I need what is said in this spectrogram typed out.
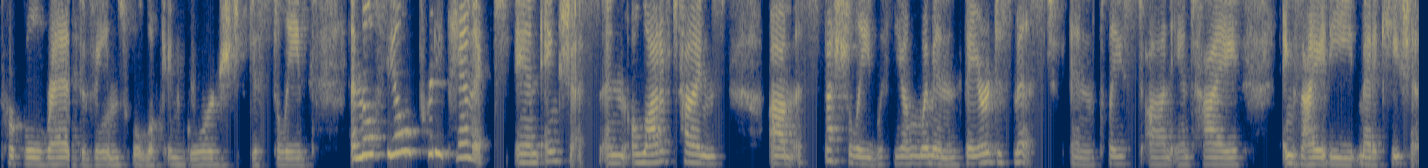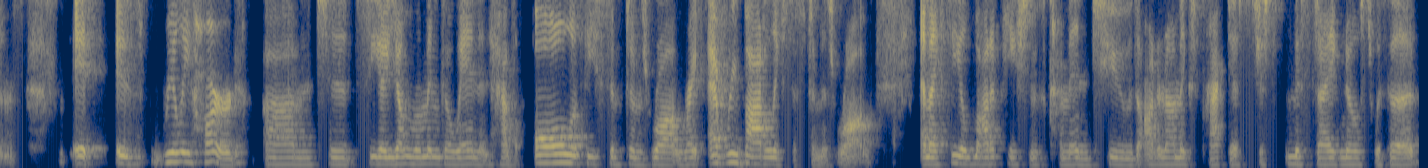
purple red. The veins will look engorged distally, and they'll feel pretty panicked and anxious. And a lot of times, um, especially with young women, they are dismissed and placed on anti anxiety medications. It is really hard um, to see a young woman go in and have all of these symptoms wrong, right? Every bodily system is wrong. And I see a lot of patients come into the autonomics practice just misdiagnosed with a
